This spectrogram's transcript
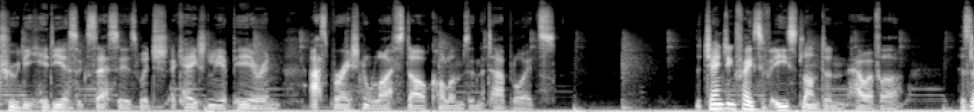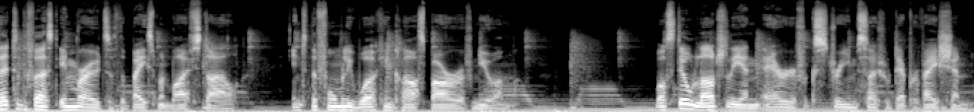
truly hideous excesses which occasionally appear in aspirational lifestyle columns in the tabloids. The changing face of East London, however, has led to the first inroads of the basement lifestyle into the formerly working class borough of Newham. While still largely an area of extreme social deprivation,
